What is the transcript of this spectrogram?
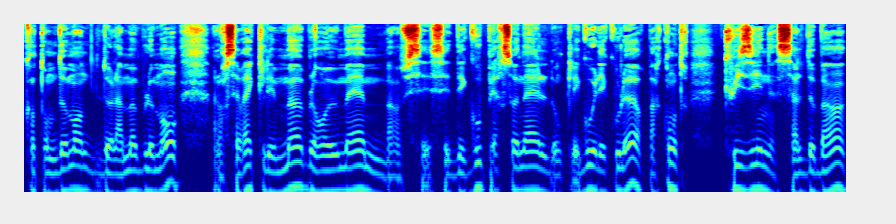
quand on me demande de l'ameublement. Alors c'est vrai que les meubles en eux-mêmes, ben, c'est des goûts personnels, donc les goûts et les couleurs. Par contre, cuisine, salle de bain,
